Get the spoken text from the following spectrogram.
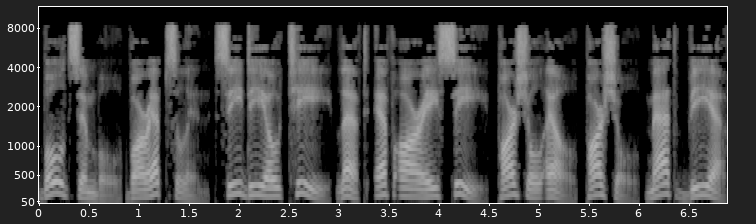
bold symbol var epsilon c dot left frac partial l partial math bf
